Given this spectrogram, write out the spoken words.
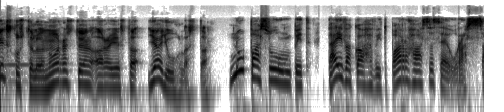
Keskustelua nuorisotyön arjesta ja juhlasta. Nupasumpit, päiväkahvit parhaassa seurassa.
